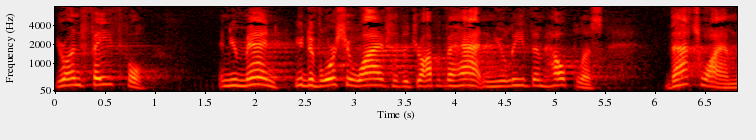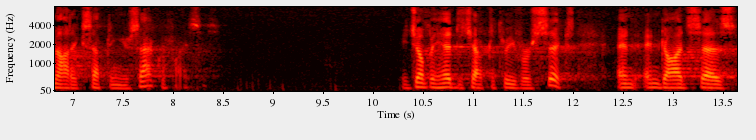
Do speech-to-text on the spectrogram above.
You're unfaithful. And you men, you divorce your wives at the drop of a hat and you leave them helpless. That's why I'm not accepting your sacrifices. You jump ahead to chapter 3, verse 6, and, and God says,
